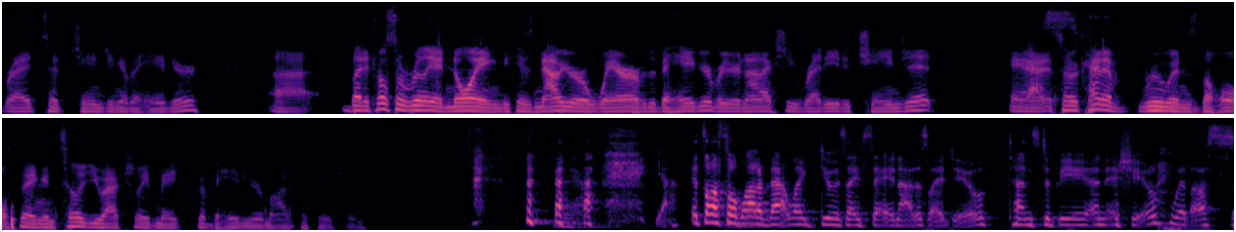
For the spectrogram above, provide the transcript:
right to changing a behavior. Uh, but it's also really annoying because now you're aware of the behavior but you're not actually ready to change it. And yes. so it kind of ruins the whole thing until you actually make the behavior modification yeah. yeah. It's also a lot of that, like, do as I say, not as I do, tends to be an issue with us,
